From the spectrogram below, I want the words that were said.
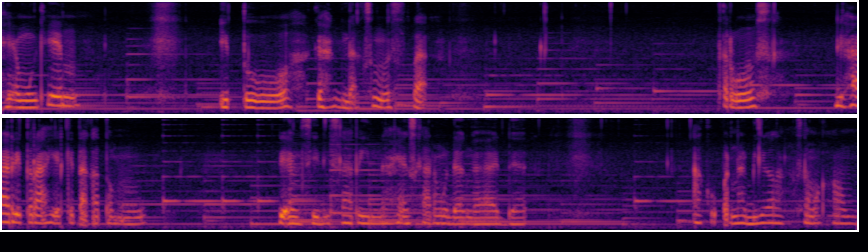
Ya mungkin itu kehendak semesta. Terus di hari terakhir kita ketemu di MCD Sarinah yang sekarang udah nggak ada. Aku pernah bilang sama kamu,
